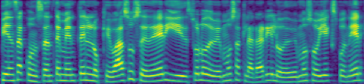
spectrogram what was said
piensa constantemente en lo que va a suceder y eso lo debemos aclarar y lo debemos hoy exponer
